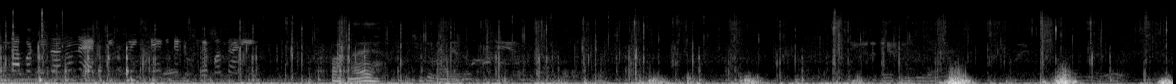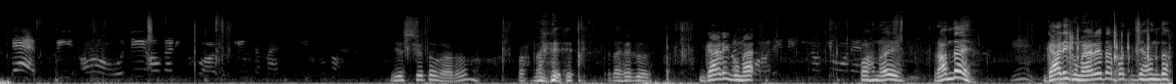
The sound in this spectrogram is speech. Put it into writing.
उतापट्टि जानु न ह्याप्पी स्विङ लेखेको ढुङ्गा पछाडि पढ्न है त्यहाँ ह्याप्पी अँ हो त्यही अगाडिको घर हो कि उता माथि हेर्नु न यो सेतो घर हो है। यता फेरि गाडी घुमा। पढ्न है। राम दाई गाडी घुमाएर यतापट्टि देखाउनु त।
